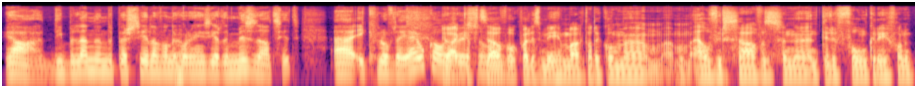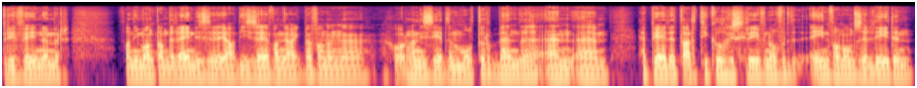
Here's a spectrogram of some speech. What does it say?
ja, die belendende percelen van de georganiseerde misdaad zit. Uh, ik geloof dat jij ook al... Ja, ik heb het zelf ook wel eens meegemaakt dat ik om, uh, om, om elf uur s'avonds een, een telefoon kreeg van een privénummer van iemand aan de lijn die zei, ja, die zei van ja, ik ben van een uh, georganiseerde motorbende en uh, heb jij dit artikel geschreven over de, een van onze leden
